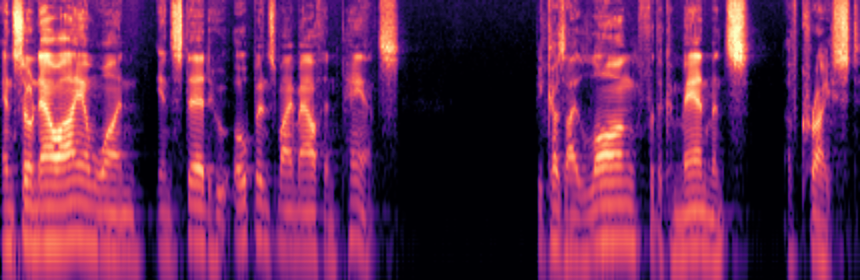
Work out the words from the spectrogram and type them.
And so now I am one instead who opens my mouth and pants because I long for the commandments of Christ.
